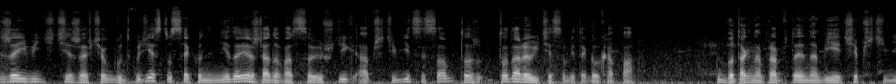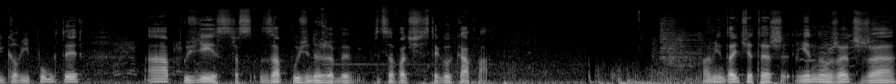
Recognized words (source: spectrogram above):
Jeżeli widzicie, że w ciągu 20 sekund nie dojeżdża do was sojusznik, a przeciwnicy są, to, to darujcie sobie tego kapa. Bo tak naprawdę nabijecie przeciwnikowi punkty, a później jest za późno, żeby wycofać się z tego kapa. Pamiętajcie też jedną rzecz, że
